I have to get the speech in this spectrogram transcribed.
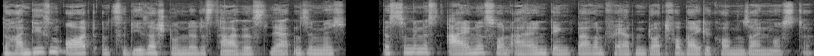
Doch an diesem Ort und zu dieser Stunde des Tages lehrten sie mich, dass zumindest eines von allen denkbaren Pferden dort vorbeigekommen sein musste.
